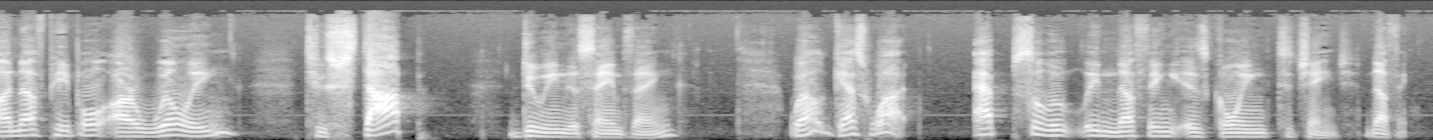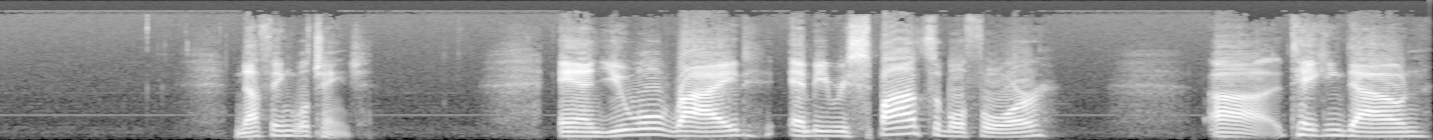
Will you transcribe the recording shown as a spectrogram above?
enough people are willing to stop doing the same thing, well, guess what? Absolutely nothing is going to change. Nothing. Nothing will change. And you will ride and be responsible for uh, taking down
